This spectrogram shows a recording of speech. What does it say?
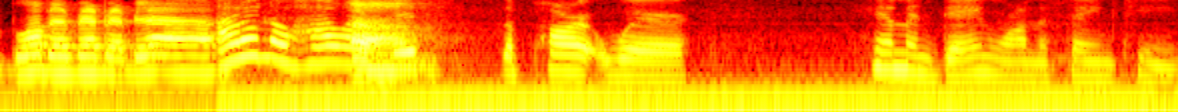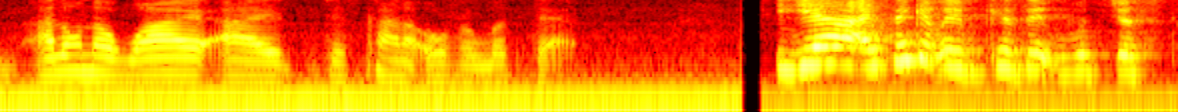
blah blah blah blah blah. I don't know how I um, missed the part where him and Dane were on the same team. I don't know why I just kind of overlooked that. Yeah, I think it was because it was just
